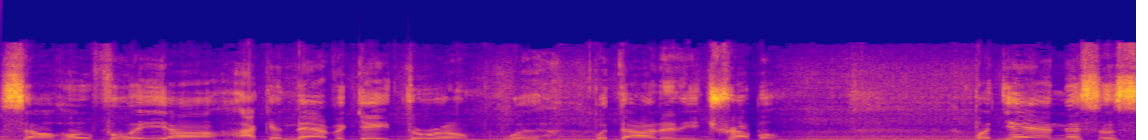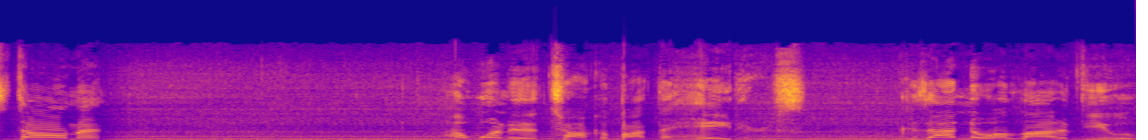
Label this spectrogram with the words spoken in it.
so hopefully uh, I can navigate through them with, without any trouble. But yeah, in this installment, I wanted to talk about the haters. Because I know a lot of you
